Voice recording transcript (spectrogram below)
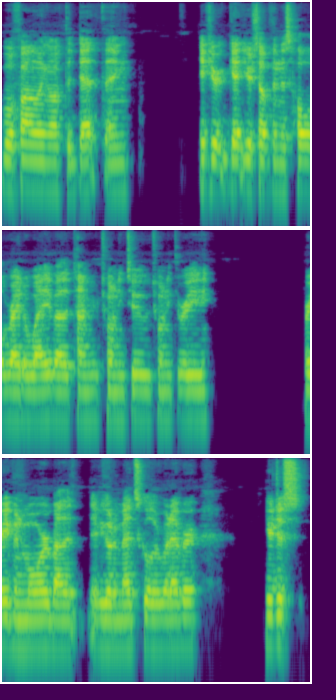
Well, following off the debt thing, if you get yourself in this hole right away by the time you're 22, 23, or even more by the if you go to med school or whatever, you're just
